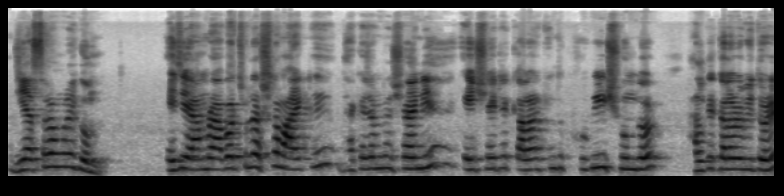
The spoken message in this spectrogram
জি, আসসালামু আলাইকুম। এই যে আমরা আবার চলে আসলাম আরেকটি ঢাকা জামদানি শাড়ি নিয়ে। এই শাড়িটার কালার কিন্তু খুবই সুন্দর, হালকা কালারের ভিতরে।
